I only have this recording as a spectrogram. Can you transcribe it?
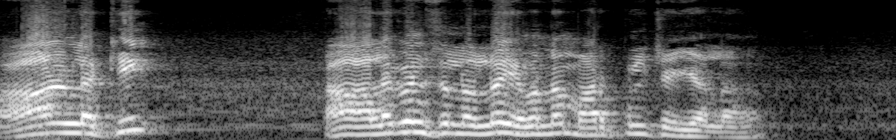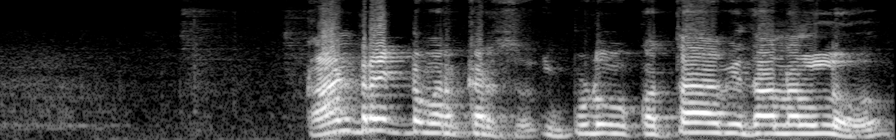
వాళ్ళకి ఆ అలవెన్స్లలో ఏమన్నా మార్పులు చేయాలా? కాంట్రాక్ట్ వర్కర్స్ ఇప్పుడు కొత్త విధానంలో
